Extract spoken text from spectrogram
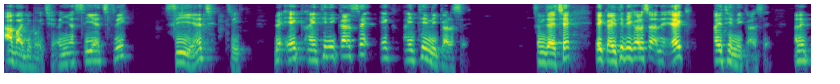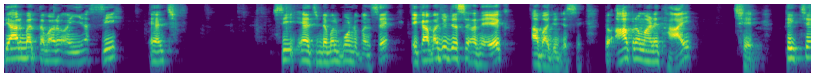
આ બાજુ હોય છે. અહીંયા સીએચ થ્રી સીએચ થ્રી એટલે એક અહીંથી નીકળશે, એક અહીંથી નીકળશે. સમજાય છે? એક અહીંથી નીકળશે અને એક અહીંથી નીકળશે. અને ત્યારબાદ તમારો અહીંયા એચ સી ડબલ બોન્ડ બનશે. એક આ બાજુ જશે અને એક આ બાજુ જશે. તો આ પ્રમાણે થાય છે. ઠીક છે?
